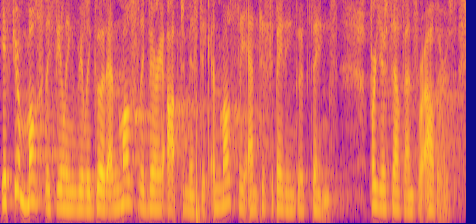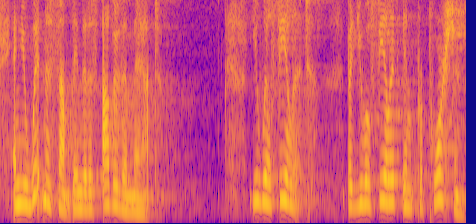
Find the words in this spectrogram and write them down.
if you're mostly feeling really good and mostly very optimistic and mostly anticipating good things for yourself and for others and you witness something that is other than that you will feel it but you will feel it in proportion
